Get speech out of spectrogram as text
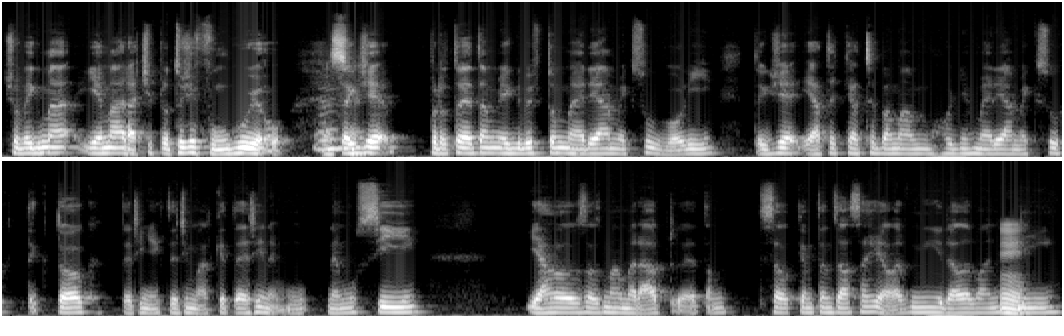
člověk má, je má radši, protože fungují. Takže proto je tam jak kdyby v tom média mixu volí. Takže já teďka třeba mám hodně v média mixu TikTok, kteří někteří marketéři nemu, nemusí. Já ho zase mám rád, je tam celkem ten zásah je levný, relevantní, hmm.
